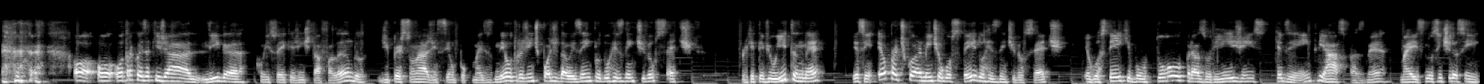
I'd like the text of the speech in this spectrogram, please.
Ó, outra coisa que já liga com isso aí que a gente tá falando, de personagem ser um pouco mais neutro, a gente pode dar o exemplo do Resident Evil 7. Porque teve o Ethan, né? E assim, eu particularmente eu gostei do Resident Evil 7. Eu gostei que voltou para as origens, quer dizer, entre aspas, né? Mas no sentido assim,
